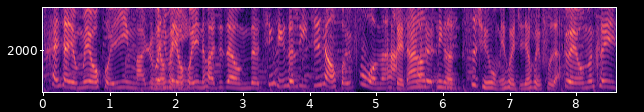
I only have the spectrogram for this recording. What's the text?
看一下有没有回应嘛。如果你们有回应的话，就在我们的蜻蜓和荔枝上回复我们哈。对，当然，了那个嗯四群我们也会直接回复的。对，我们可以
